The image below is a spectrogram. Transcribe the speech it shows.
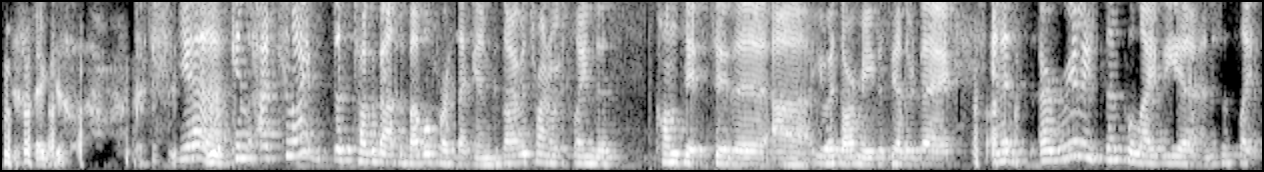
Thank you. yeah, can I can I just talk about the bubble for a second? Because I was trying to explain this concept to the uh, U.S. Army just the other day, and it's a really simple idea. And it's just like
